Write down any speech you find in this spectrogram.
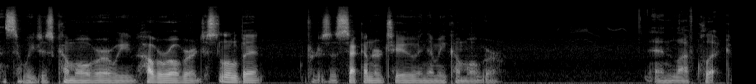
And so we just come over, we hover over it just a little bit for just a second or two, and then we come over and left click.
